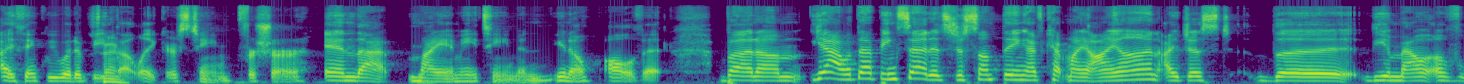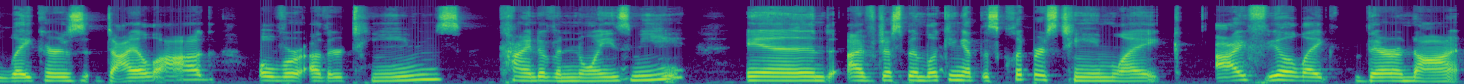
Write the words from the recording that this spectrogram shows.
I think we would have beat Same. that Lakers team for sure and that Miami team and you know all of it. But um yeah, with that being said, it's just something I've kept my eye on. I just the the amount of Lakers dialogue over other teams kind of annoys me and I've just been looking at this Clippers team like I feel like they're not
